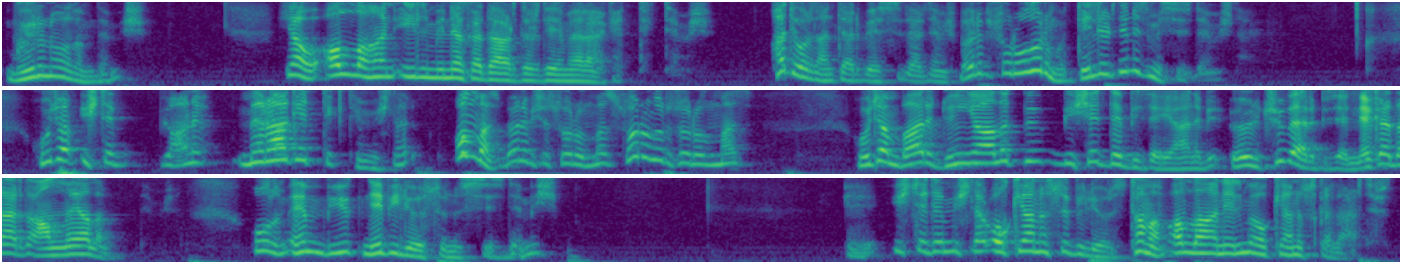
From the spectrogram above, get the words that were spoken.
buyurun oğlum demiş. Ya Allah'ın ilmi ne kadardır diye merak ettik demiş. Hadi oradan terbiyesizler demiş. Böyle bir soru olur mu? Delirdiniz mi siz demişler. Hocam işte Yani merak ettik demişler. Olmaz böyle bir şey sorulmaz. Sorulur sorulmaz. Hocam bari dünyalık bir, bir şey de bize yani bir ölçü ver bize. Ne kadar da anlayalım. Oğlum en büyük ne biliyorsunuz siz demiş. E, işte demişler okyanusu biliyoruz. Tamam Allah'ın ilmi okyanus kadardır.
